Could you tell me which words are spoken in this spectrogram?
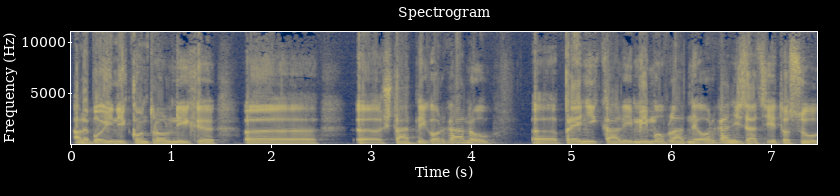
alebo iných kontrolných e, e, štátnych orgánov E, prenikali mimovládne organizácie, to sú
